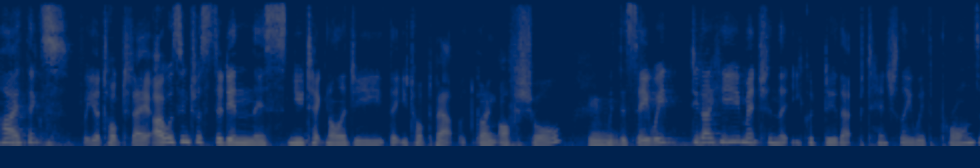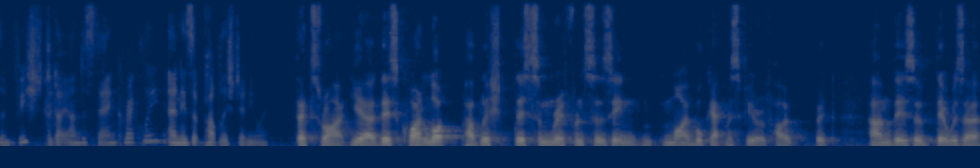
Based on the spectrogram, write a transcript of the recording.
Hi, thanks for your talk today. I was interested in this new technology that you talked about going offshore with the seaweed. Did I hear you mention that you could do that potentially with prawns and fish? Did I understand correctly? And is it published anywhere? That's right, yeah. There's quite a lot published. There's some references in my book, Atmosphere of Hope, but um, there's a, there was a,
